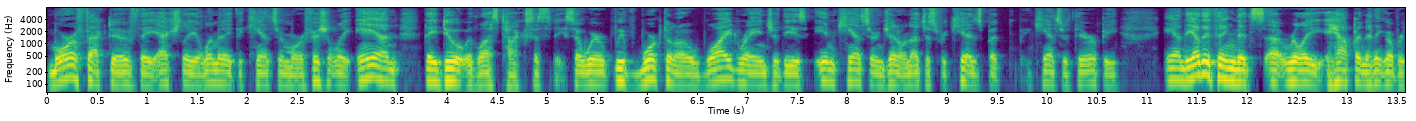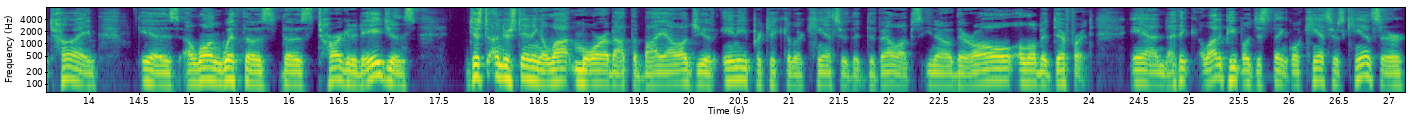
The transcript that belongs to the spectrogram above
more effective. They actually eliminate the cancer more efficiently and they do it with less toxicity. So we're we've worked on a wide range of these in cancer in general not just for kids but cancer therapy and the other thing that's uh, really happened i think over time is along with those those targeted agents just understanding a lot more about the biology of any particular cancer that develops you know they're all a little bit different. And i think a lot of people just think well cancer is cancer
